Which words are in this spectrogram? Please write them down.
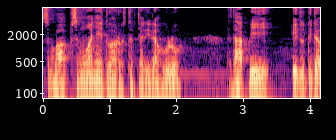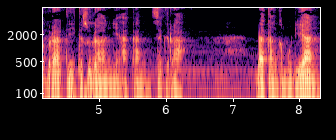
sebab semuanya itu harus terjadi dahulu. Tetapi itu tidak berarti kesudahannya akan segera datang kemudian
